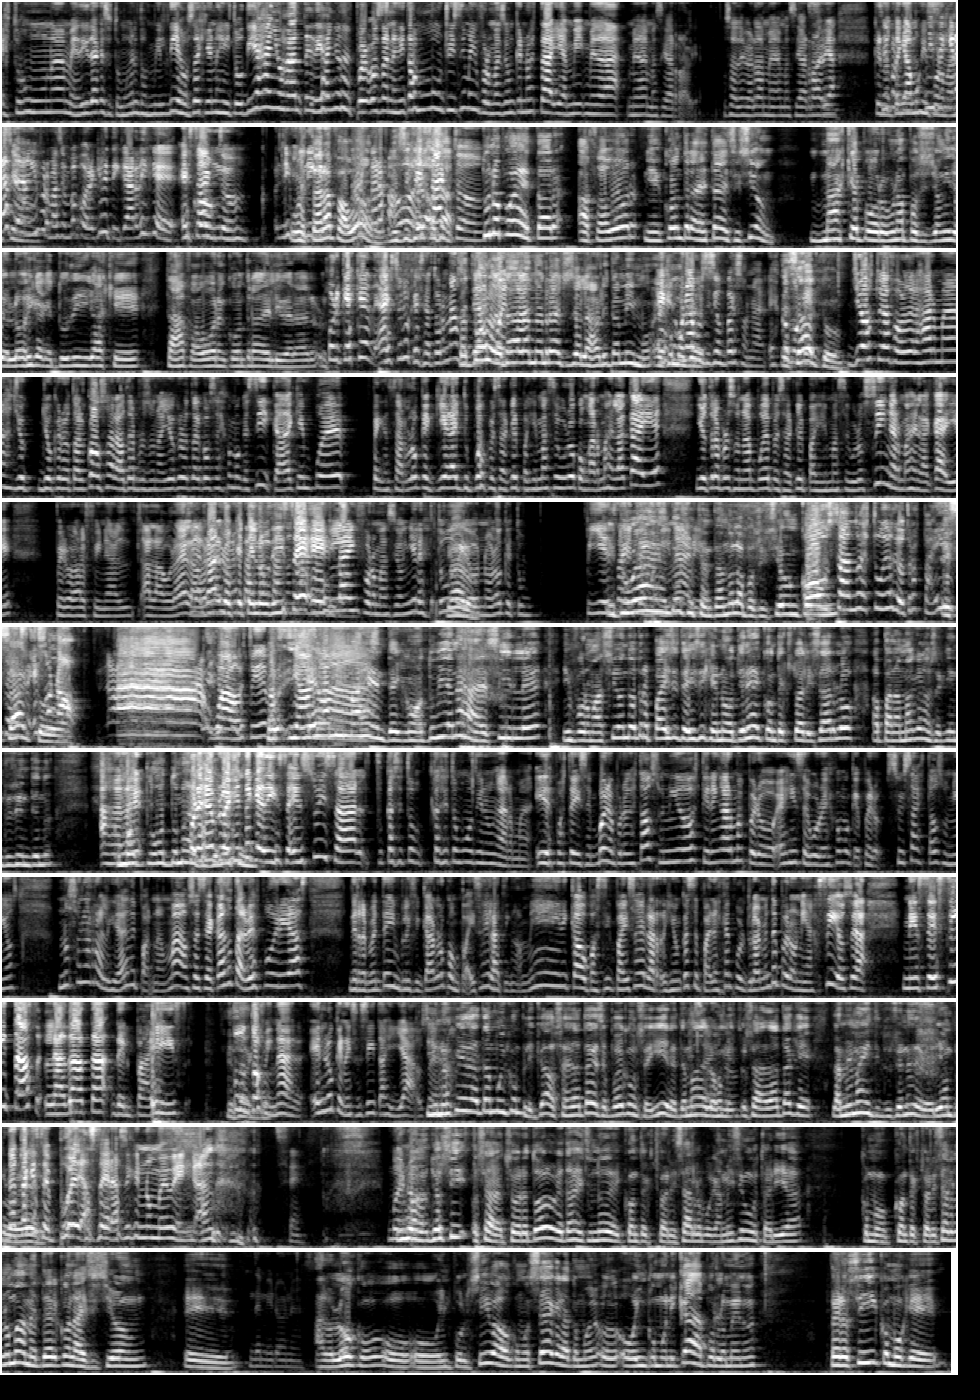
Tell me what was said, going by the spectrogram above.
esto es una medida que se tomó en el 2010. O sea que yo necesito 10 años antes, 10 años después. O sea, necesitas muchísima información que no está. Y a mí me da, me da demasiada rabia. O sea, de verdad me da demasiada rabia que Sí, no tengamos ni siquiera te dan información. información para poder criticar, dije. Exacto. con- ni- o ni- estar a favor. estar a Ni favor. siquiera, o sea, Exacto. tú no puedes estar a favor ni en contra de esta decisión. Más que por una posición ideológica que tú digas que estás a favor o en contra de liberar. Porque es que a eso es lo que se ha tornado. o sea, todo lo que estás hablando en redes sociales ahorita mismo es, es como una que. posición personal. Es como Exacto. que yo estoy a favor de las armas, yo, yo creo tal cosa, la otra persona yo creo tal cosa. Es como que sí, cada quien puede pensar lo que quiera y tú puedes pensar que el país es más seguro con armas en la calle y otra persona puede pensar que el país es más seguro sin armas en la calle. Pero al final, a la hora de Sí, la al hora, lo que te lo dice es la información y el estudio, Claro. no lo que tú Y piensas. tú en tu ves a gente sustentando la posición con. O usando estudios de otros países. Exacto. Eso no. ¡Ah! Wow, estoy Pero, y demasiado. es la misma gente que cuando tú vienes a decirle información de otros países, te dice que no, tienes que contextualizarlo a Panamá, que no sé quién, tú sí entiendes. Ajá, ¿Cómo- la- cómo tomas por ejemplo, hay gente que dice, en Suiza casi, to- casi todo el mundo tiene un arma. Y después te dicen, bueno, pero en Estados Unidos tienen armas, pero es inseguro. Y es como que, pero Suiza Estados Unidos no son las realidades de Panamá. O sea, si acaso tal vez podrías de repente simplificarlo con países de Latinoamérica o países de la región que se parezcan culturalmente, pero ni así. O sea, necesitas la data del país. Punto final. Es lo que necesitas y ya. O sea, Y no es que es data muy complicada, o sea, es data que se puede conseguir, el tema de los o sea, data que las mismas instituciones deberían proveer. data que se puede hacer, así que no me vengan. Sí. Y bueno, bueno, yo sí, o sea, sobre todo lo que estás diciendo de contextualizarlo, porque a mí sí me gustaría como contextualizarlo, no me voy a meter con la decisión eh, De Mirones. a lo loco o, o impulsiva o como sea que la tomó, o, o incomunicada por lo menos, pero sí como que,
